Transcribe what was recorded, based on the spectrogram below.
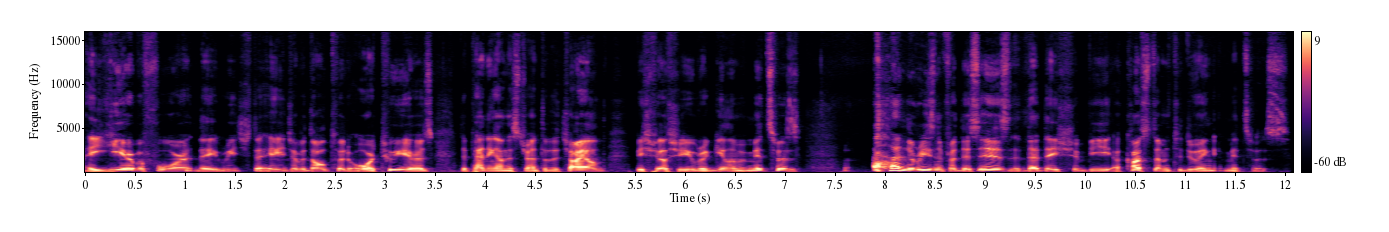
a year before they reach the age of adulthood or two years, depending on the strength of the child. Bishvil regilim. And the reason for this is that they should be accustomed to doing mitzvahs.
